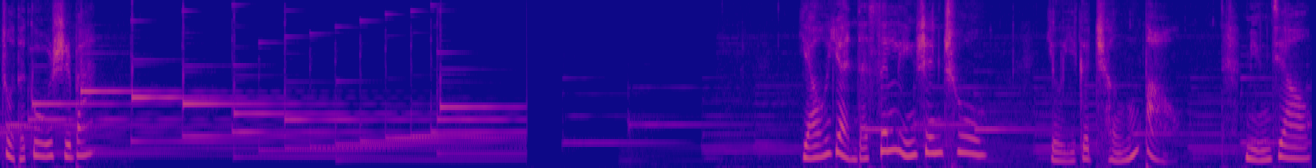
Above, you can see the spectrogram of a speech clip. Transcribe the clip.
主的故事吧。遥远的森林深处，有一个城堡，名叫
